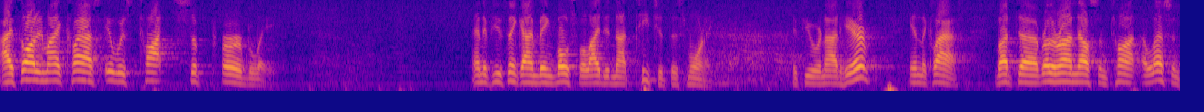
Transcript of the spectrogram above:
I thought in my class it was taught superbly. And if you think I'm being boastful, I did not teach it this morning. If you were not here in the class. But uh, Brother Ron Nelson taught a lesson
